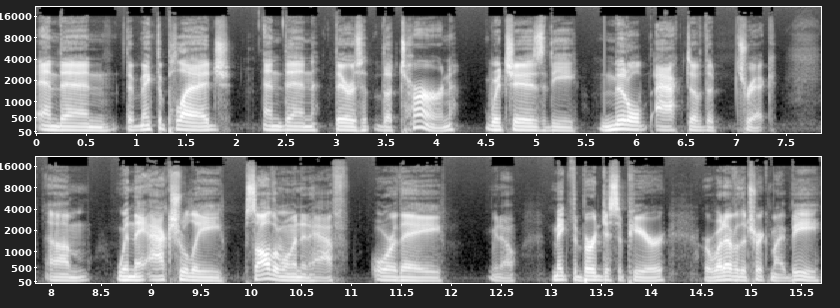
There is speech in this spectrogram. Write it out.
And then they make the pledge, and then there's the turn, which is the middle act of the trick, um, when they actually saw the woman in half, or they, you know, make the bird disappear, or whatever the trick might be.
